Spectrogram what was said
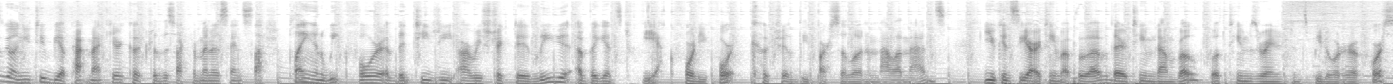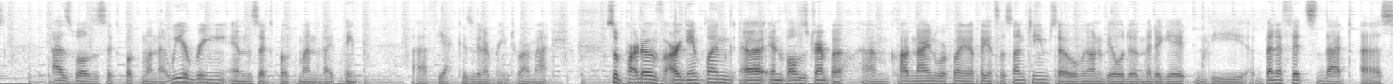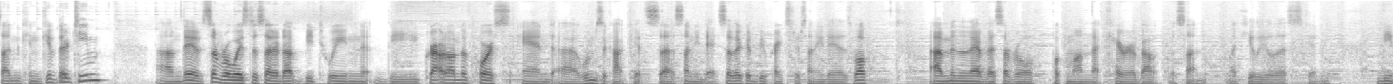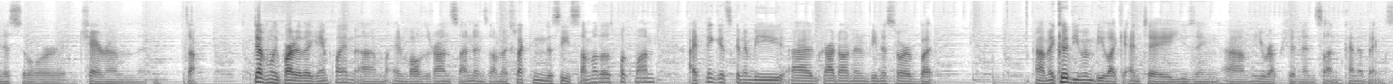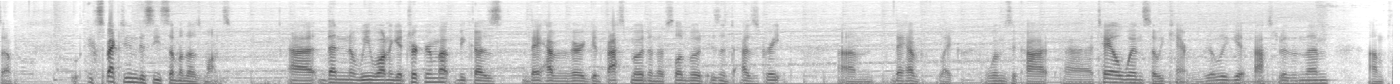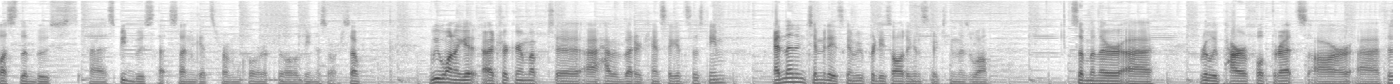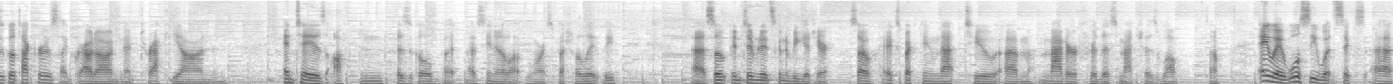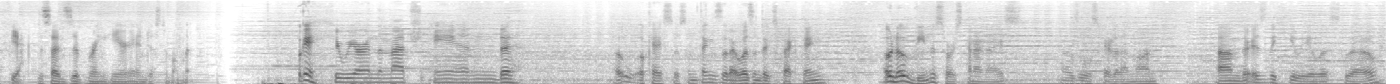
How's it going YouTube? Yeah, Pat Mack here, coach of the Sacramento Saints slash playing in week 4 of the TGR Restricted League up against fyac 44, coach of the Barcelona Malamads. You can see our team up above, their team down below, both teams arranged in speed order of course, as well as the 6 Pokemon that we are bringing and the 6 Pokemon that I think uh, fyac is going to bring to our match. So part of our game plan uh, involves Drampa. Um, Cloud Nine, we're playing up against the Sun team, so we want to be able to mitigate the benefits that uh, Sun can give their team. Um, they have several ways to set it up between the Groudon, of course, and uh, Whimsicott gets uh, Sunny Day. So there could be Prankster Sunny Day as well. Um, and then they have uh, several Pokemon that care about the sun, like Heliolisk and Venusaur and Cherrim. And so definitely part of their game plan um, involves around sun, and so I'm expecting to see some of those Pokemon. I think it's going to be uh, Groudon and Venusaur, but um, it could even be like Entei using um, Eruption and Sun kind of thing. So expecting to see some of those mons. Uh, then we want to get Trick Room up because they have a very good fast mode and their slow mode isn't as great. Um, they have like Whimsicott uh, Tailwind, so we can't really get faster than them. Um, plus the boost, uh, speed boost that Sun gets from Chlorophyll Venusaur. So we want to get uh, Trick Room up to uh, have a better chance against this team. And then Intimidate's going to be pretty solid against their team as well. Some of their uh, really powerful threats are physical attackers like Groudon and Terrakion and Entei is often physical, but I've seen it a lot more special lately. Uh, so Intimidate's going to be good here. So expecting that to um, matter for this match as well. So anyway, we'll see what 6 uh, fyac decides to bring here in just a moment. Okay, here we are in the match, and... Oh, okay, so some things that I wasn't expecting. Oh no, Venusaur's kind of nice. I was a little scared of that mon. Um, there is the Heliolisk, though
